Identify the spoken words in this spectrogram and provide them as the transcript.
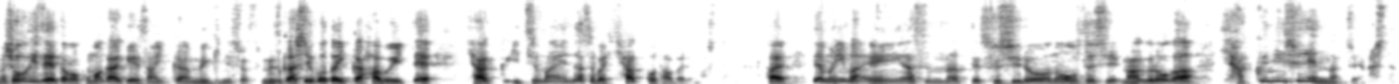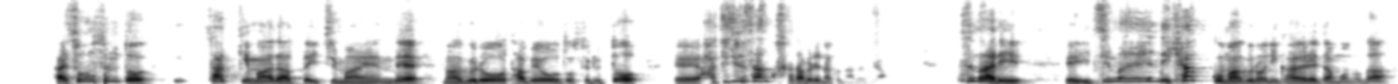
まあ、消費税とか細かい計算1回抜きにします。難しいことは1回省いて、100、1万円出せば100個食べれました。はい。でも今、円安になって、スシローのお寿司、マグロが120円になっちゃいました。はい。そうすると、さっきまであった1万円で、マグロを食べようとすると、えー、83個しか食べれなくなるんですよ。つまり、1万円で100個マグロに変えれたものが、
